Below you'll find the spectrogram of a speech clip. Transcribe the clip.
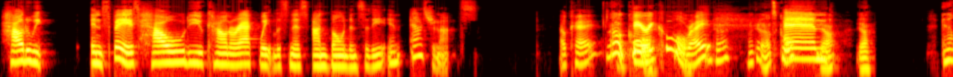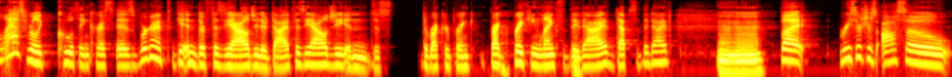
how do we in space, how do you counteract weightlessness on bone density in astronauts? Okay. Oh, cool. Very cool, right? Okay, okay, that's cool. And- yeah, yeah. And the last really cool thing, Chris, is we're going to get into their physiology, their dive physiology, and just the record break, break, breaking lengths that they dive, depths that they dive. Mm-hmm. But researchers also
